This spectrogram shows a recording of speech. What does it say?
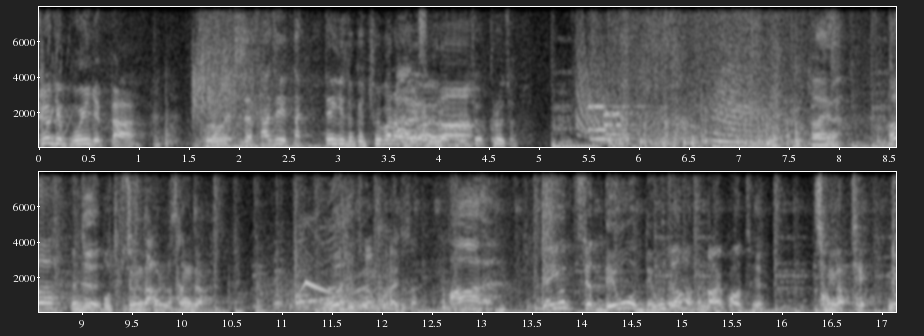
그렇게 보이겠다. 여러분 진짜 사진이 딱 뜨기 전에 출발하는 거예요. 그러죠, 그러죠. 아유, 아, 연준. 어떻게 정답, 상자. 뭐야 이거? 뭐라 했어? 아, 야 이거 진짜 네모 네모잖아. 어, 나을 것 같아. 정답 책. 네.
